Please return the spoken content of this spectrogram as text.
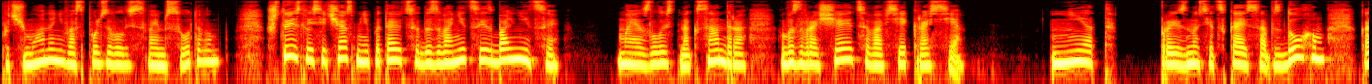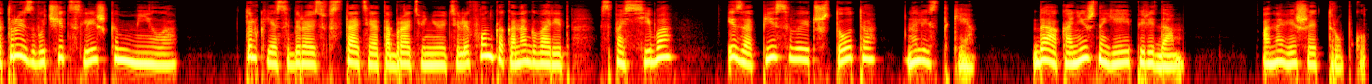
Почему она не воспользовалась своим сотовым? Что, если сейчас мне пытаются дозвониться из больницы? Моя злость на Ксандра возвращается во всей красе. «Нет», — произносит Скай со вздохом, который звучит слишком мило. Только я собираюсь встать и отобрать у нее телефон, как она говорит «спасибо» и записывает что-то на листке. «Да, конечно, я ей передам». Она вешает трубку.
